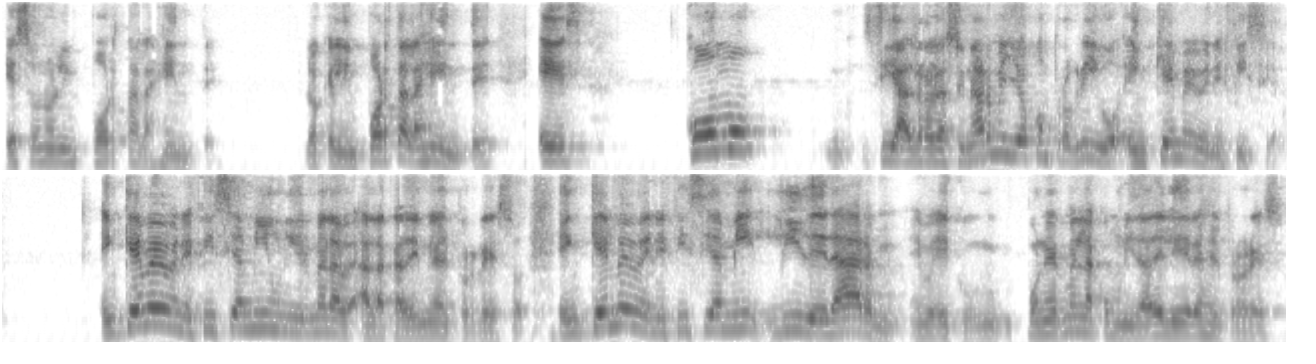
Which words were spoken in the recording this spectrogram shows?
Eso no le importa a la gente. Lo que le importa a la gente es cómo, si al relacionarme yo con Progrivo, ¿en qué me beneficia? ¿En qué me beneficia a mí unirme a la, Academia del Progreso? ¿En qué me beneficia a mí liderar, eh, eh, ponerme en la comunidad de líderes del progreso?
